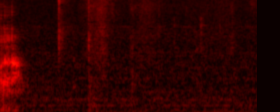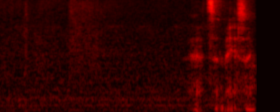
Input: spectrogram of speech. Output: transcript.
Wow. That's amazing.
